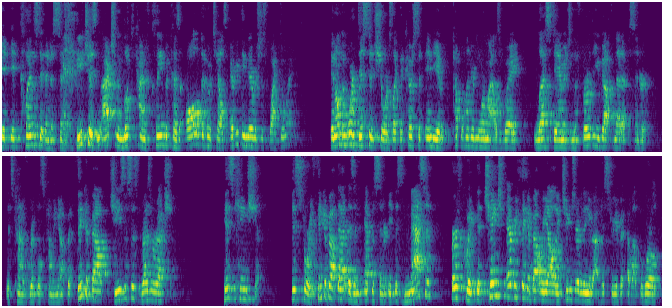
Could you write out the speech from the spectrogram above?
it, it cleansed it in a sense. Beaches actually looked kind of clean because all of the hotels, everything there was just wiped away. And on the more distant shores, like the coast of India, a couple hundred more miles away, less damage. And the further you got from that epicenter, it's kind of ripples coming up. But think about Jesus' resurrection, his kingship, his story. Think about that as an epicenter, this massive earthquake that changed everything about reality, changed everything about history, about the world.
